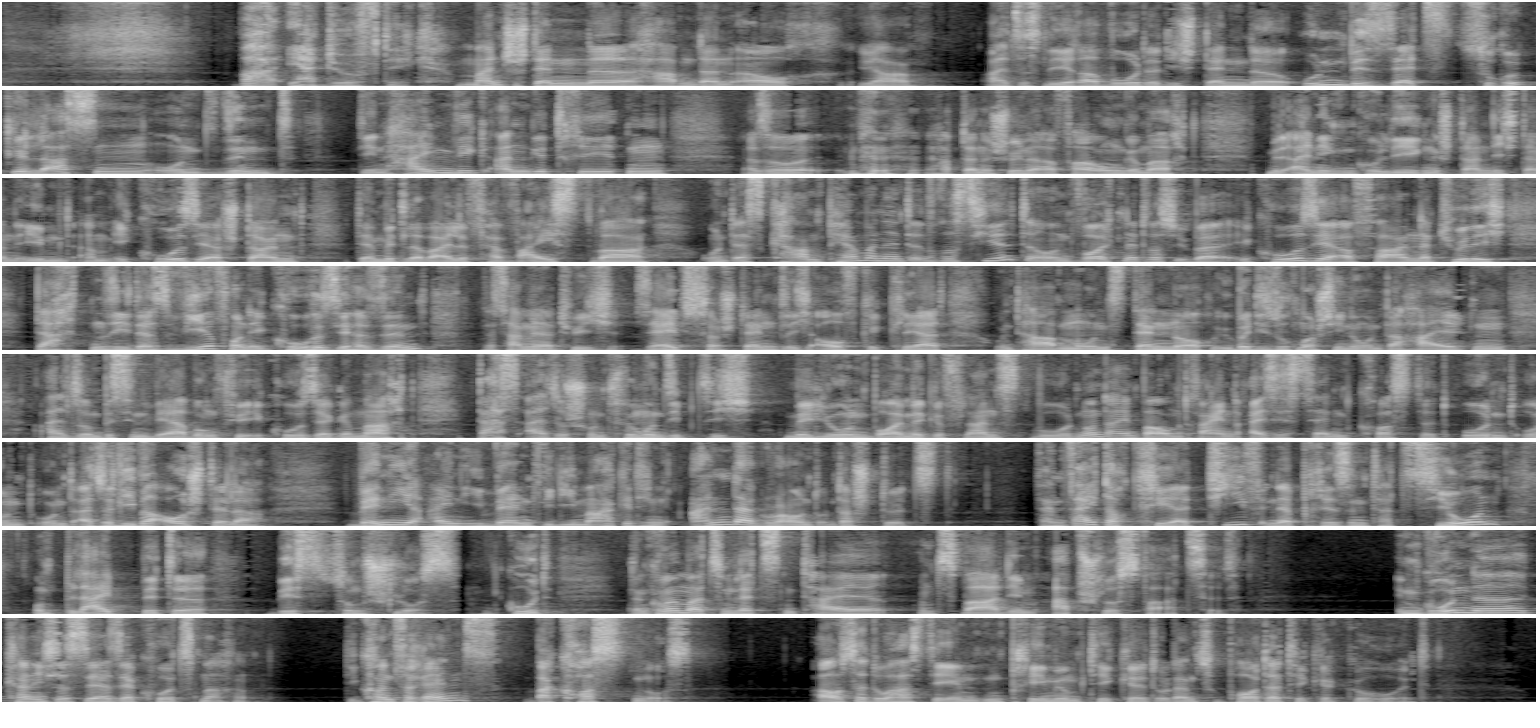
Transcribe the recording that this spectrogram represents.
war eher dürftig. Manche Stände haben dann auch, ja, als es leerer wurde, die Stände unbesetzt zurückgelassen und sind den Heimweg angetreten. Also habe da eine schöne Erfahrung gemacht. Mit einigen Kollegen stand ich dann eben am Ecosia-Stand, der mittlerweile verwaist war. Und es kamen permanent Interessierte und wollten etwas über Ecosia erfahren. Natürlich dachten sie, dass wir von Ecosia sind. Das haben wir natürlich selbstverständlich aufgeklärt und haben uns dennoch über die Suchmaschine unterhalten, also ein bisschen Werbung für Ecosia gemacht, dass also schon 75 Millionen Bäume gepflanzt wurden und ein Baum 33 Cent kostet und, und, und. Also lieber Aussteller, wenn ihr ein Event wie die Marketing Underground unterstützt, dann seid doch kreativ in der Präsentation und bleibt bitte bis zum Schluss. Gut, dann kommen wir mal zum letzten Teil und zwar dem Abschlussfazit. Im Grunde kann ich das sehr, sehr kurz machen. Die Konferenz war kostenlos. Außer du hast dir eben ein Premium-Ticket oder ein Supporter-Ticket geholt.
